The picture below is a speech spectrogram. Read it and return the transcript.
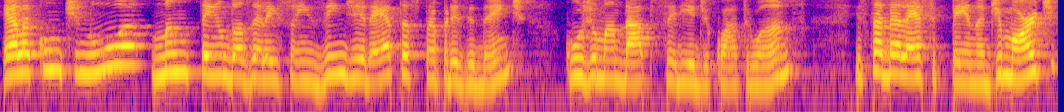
Ela continua mantendo as eleições indiretas para presidente, cujo mandato seria de quatro anos estabelece pena de morte,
